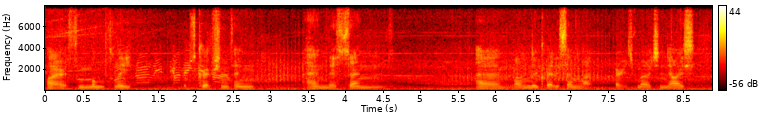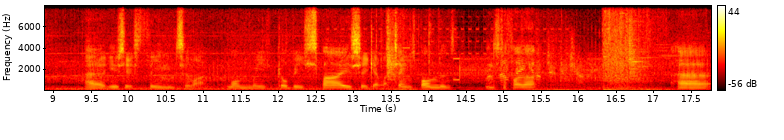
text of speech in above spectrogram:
where it's a monthly subscription thing, and they send, um, on Loot Crate they send like various merchandise. Uh, usually it's themed to like one week it'll be spies, so you get like James Bond and, and stuff like that. Uh,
